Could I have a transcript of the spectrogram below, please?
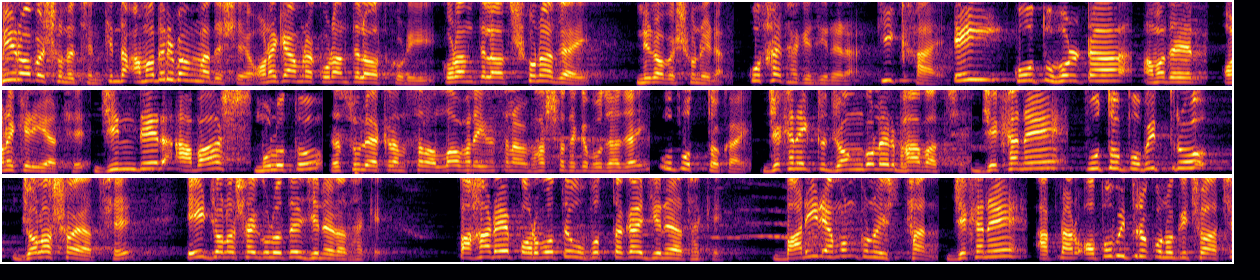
নীরবে শুনেছেন। কিন্তু আমাদের বাংলাদেশে অনেকে আমরা কোরআন তেলাওয়াত করি, কোরআন তেলাওয়াত শোনা যায় নীরবে শুনি না। কোথায় থাকে জিনেরা? কি খায়? এই কৌতূহলটা আমাদের অনেকেরই আছে। জিনদের আবাস মূলত রসুল আকরাম সাল্লাহ আলহিমের ভাষ্য থেকে বোঝা যায়, উপত্যকায়। যেখানে একটু জঙ্গলের ভাব আছে। যেখানে পুত পবিত্র জলাশয় আছে, এই জলাশয়গুলোতে জিনেরা থাকে। পাহাড়ে, পর্বতে, উপত্যকায় জিনেরা থাকে। বাড়ির এমন কোনো স্থান যেখানে আপনার অপবিত্র কোনো কিছু আছে,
